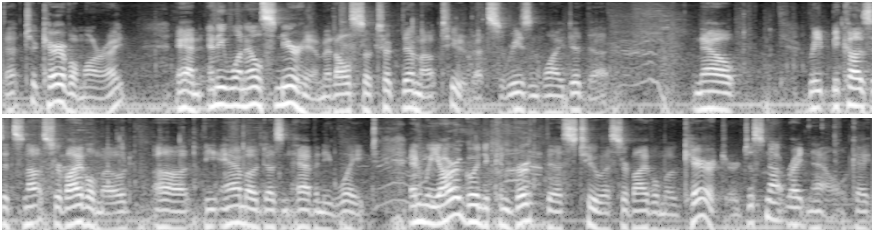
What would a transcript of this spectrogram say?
that took care of him all right. And anyone else near him, it also took them out too. That's the reason why I did that. Now, because it's not survival mode, uh, the ammo doesn't have any weight. And we are going to convert this to a survival mode character, just not right now, okay?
